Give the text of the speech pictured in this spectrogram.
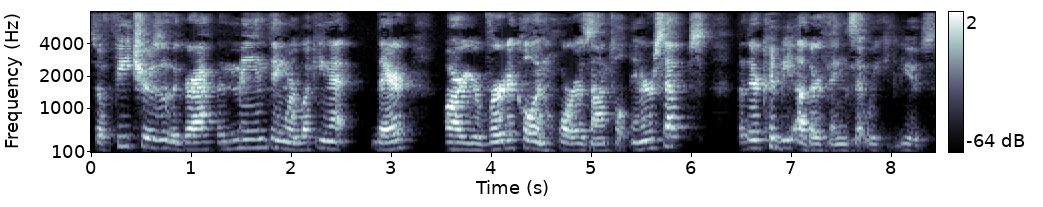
So features of the graph, the main thing we're looking at there are your vertical and horizontal intercepts, but there could be other things that we could use.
